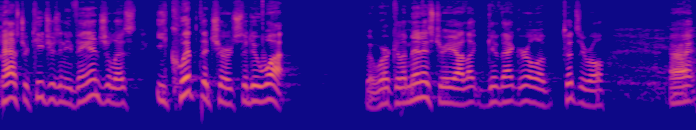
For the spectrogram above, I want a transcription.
pastor teachers and evangelists equip the church to do what? the work of the ministry. I'd like give that girl a Tootsie Roll. All right?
